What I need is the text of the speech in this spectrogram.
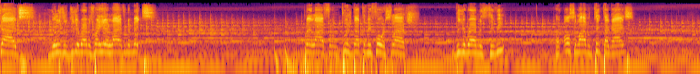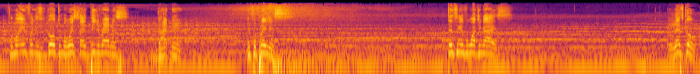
Guys. You're listening to DJ Aramis right here live in the mix. Play live from twitch.tv forward slash DJ Aramis TV. And also live on TikTok, guys. For more info, just go to my website, djaramis.net. And for playlists. Thanks again for watching, guys. Let's go.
